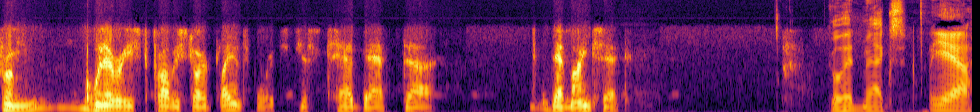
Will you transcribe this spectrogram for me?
from whenever he probably started playing sports, just had that uh, that mindset. Go ahead, Max. Yeah,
